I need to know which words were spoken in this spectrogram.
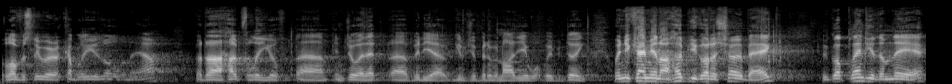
Well, obviously, we're a couple of years older now, but uh, hopefully, you'll uh, enjoy that uh, video. It gives you a bit of an idea of what we've been doing. When you came in, I hope you got a show bag. We've got plenty of them there.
